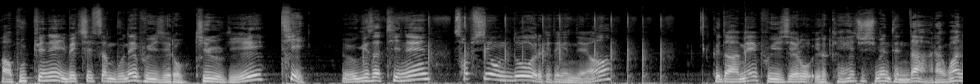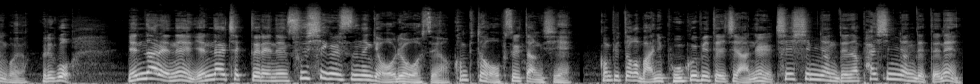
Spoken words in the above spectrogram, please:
어, 부피는 273분의 v0 기울기 t 여기서 t는 섭씨 온도 이렇게 되겠네요. 그 다음에 V0 이렇게 해주시면 된다라고 하는 거예요. 그리고 옛날에는 옛날 책들에는 수식을 쓰는 게 어려웠어요. 컴퓨터가 없을 당시에. 컴퓨터가 많이 보급이 되지 않을 70년대나 80년대 때는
